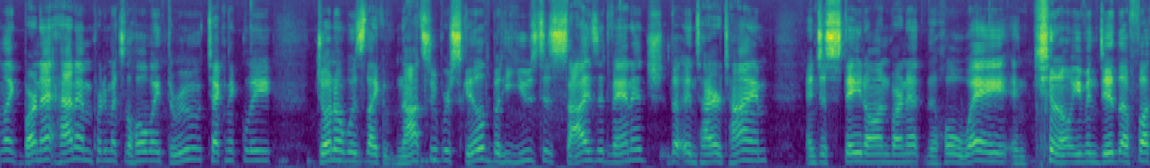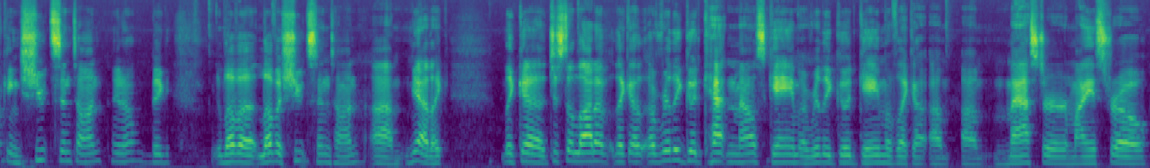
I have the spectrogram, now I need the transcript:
like Barnett had him pretty much the whole way through technically Jonah was like not super skilled but he used his size advantage the entire time and just stayed on Barnett the whole way and you know even did the fucking shoot senton you know big love a love a shoot senton um yeah like like uh, just a lot of like a, a really good cat and mouse game, a really good game of like a, a, a master maestro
